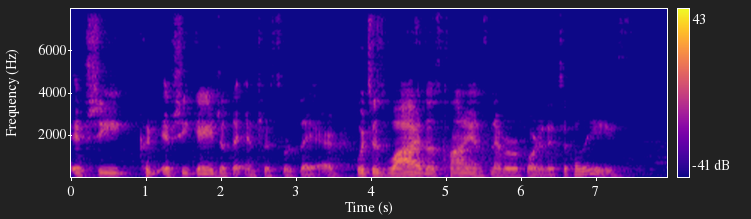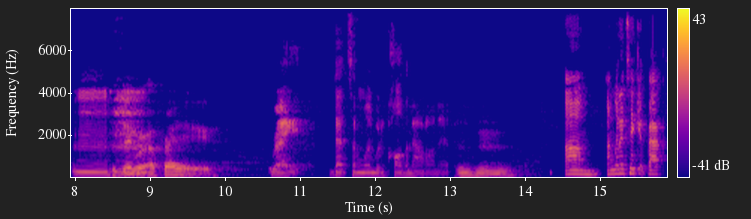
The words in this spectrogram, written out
if she could if she gauged that the interest was there, which is why those clients never reported it to police Because they were afraid. right that someone would call them out on it hmm Um, I'm going to take it back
